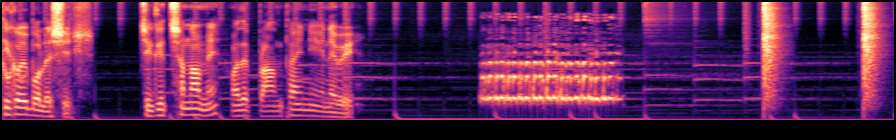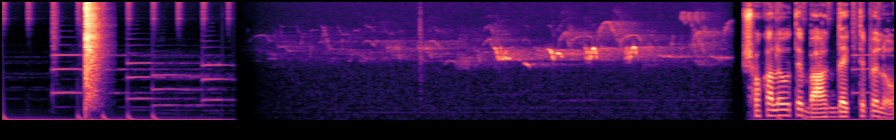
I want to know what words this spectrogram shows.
ঠিকই বলেছিস। চিকিৎসা নামে আমাদের প্রাণটাই নিয়ে নেবে। সকালে ওতে বাঘ দেখতে পেল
